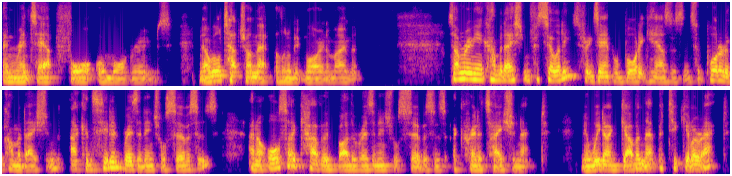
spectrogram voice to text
and rents out four or more rooms. Now, we'll touch on that a little bit more in a moment. Some rooming accommodation facilities, for example, boarding houses and supported accommodation, are considered residential services and are also covered by the Residential Services Accreditation Act. Now, we don't govern that particular act,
